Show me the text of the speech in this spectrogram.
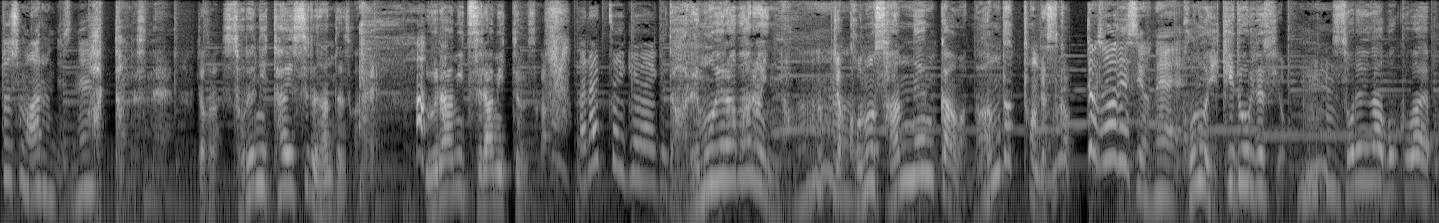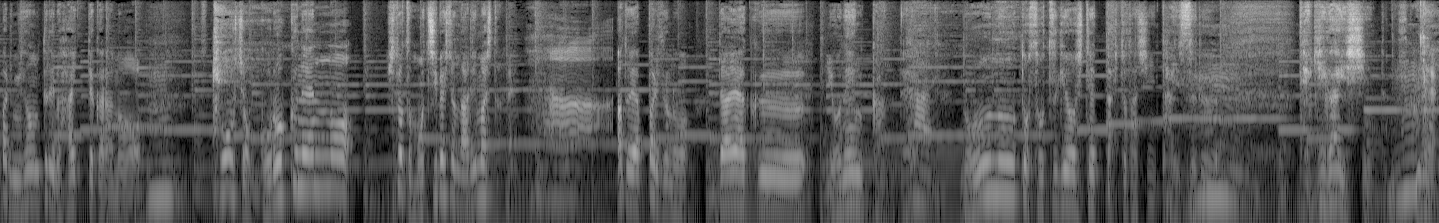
年もあるんですね。あったんですね。だからそれに対するなんていうんですかね。恨みつらみっていうんですか。笑っちゃいけないけど。誰も選ばないんだ、うん。じゃあこの3年間は何だったんですか。本当そうですよね、この憤りですよ、うん。それが僕はやっぱり日本テレビ入ってからのうん。当初56年の一つモチベーションになりましたね。ああとやっぱりその大学4年間でーはい。のうのうと卒業してった人たちに対するうん。敵外心っていうんですかね、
